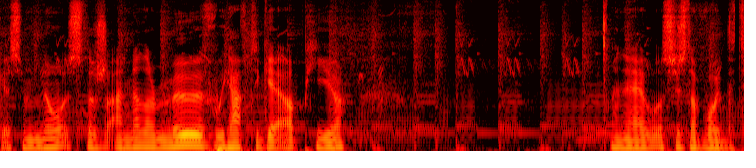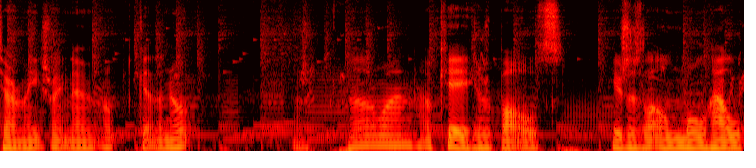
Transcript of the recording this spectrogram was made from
get some notes. There's another move we have to get up here. And uh, let's just avoid the termites right now. Oh, get the note. Another one. Okay, here's bottles. Here's this little molehill.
